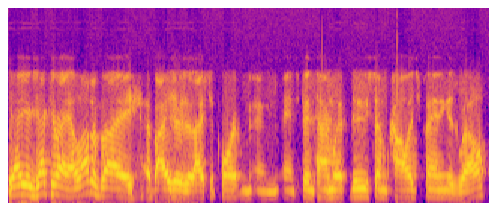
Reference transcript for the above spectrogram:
Yeah, you're exactly right. A lot of my advisors that I support and, and, and spend time with do some college planning as well.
